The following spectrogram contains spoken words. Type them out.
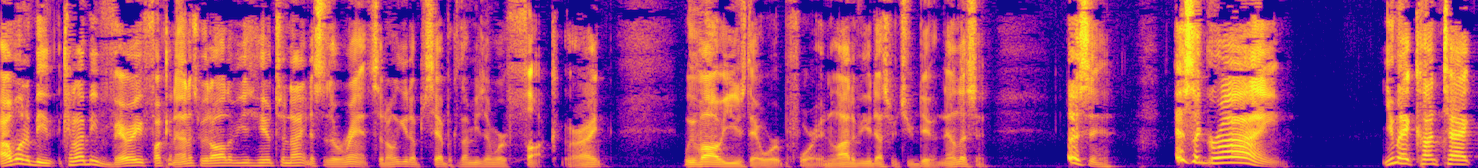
I want to be, can I be very fucking honest with all of you here tonight? This is a rant, so don't get upset because I'm using the word fuck, all right? We've all used that word before, and a lot of you, that's what you do. Now listen, listen, It's a grind. You may contact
